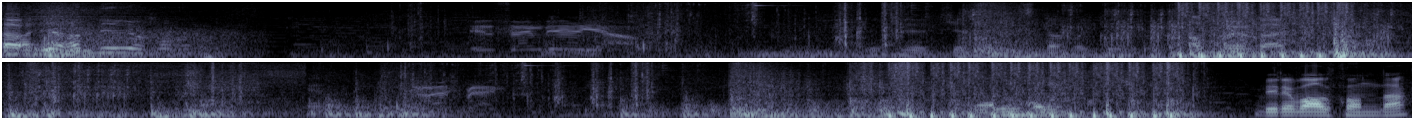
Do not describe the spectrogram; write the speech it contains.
Ayağın niye yok ama? Silahla lan. Biri balkonda.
